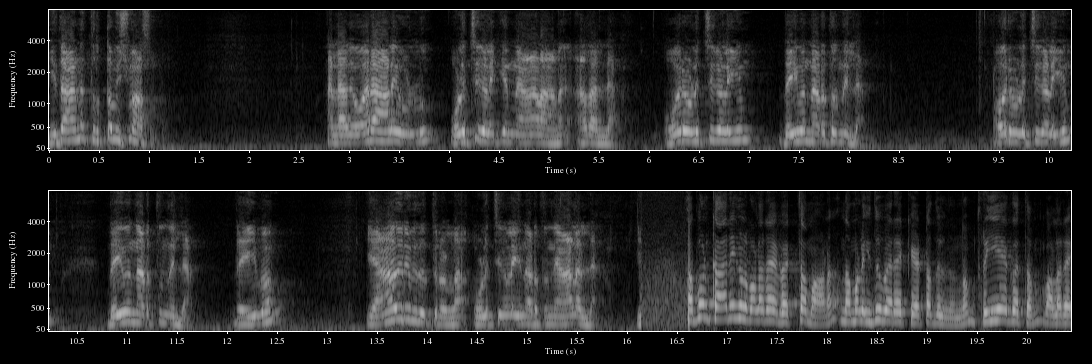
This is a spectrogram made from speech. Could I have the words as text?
ഇതാണ് തൃത്വവിശ്വാസം. അല്ലാതെ ഒരാളെ ഉള്ളൂ ഒളിച്ചു കളിക്കുന്ന ആളാണ് അതല്ല. ഓരോ ഒളിച്ചുകളിയും ദൈവം നടത്തുന്നില്ല. ഒരു ഒളിച്ചുകളിയും ദൈവം നടത്തുന്നില്ല. ദൈവം യാതൊരു വിധത്തിലുള്ള ഒളിച്ചുകളിയും നടത്തുന്ന ആളല്ല. അപ്പോൾ കാര്യങ്ങൾ വളരെ വ്യക്തമാണ്. നമ്മൾ ഇതുവരെ കേട്ടതിൽ നിന്നും ത്രിയേകത്വം വളരെ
